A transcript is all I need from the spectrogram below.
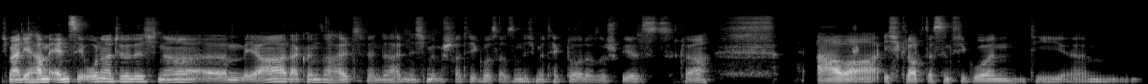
Ich meine, die haben NCO natürlich, ne? Ähm, ja, da können sie halt, wenn du halt nicht mit dem Strategos, also nicht mit Hector oder so spielst, klar. Aber ich glaube, das sind Figuren, die ähm,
